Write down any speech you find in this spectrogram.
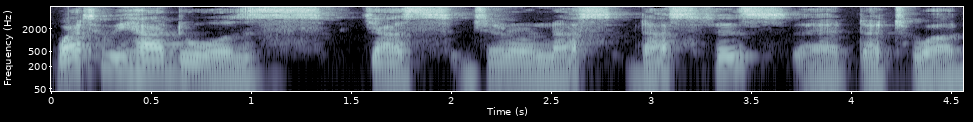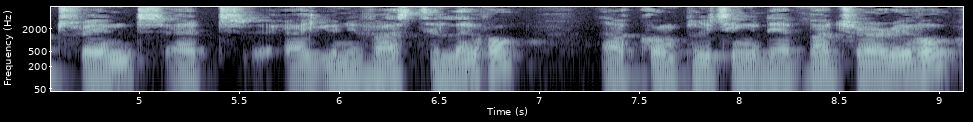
What we had was just general nurse, nurses uh, that were trained at a university level, uh, completing their bachelor level,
